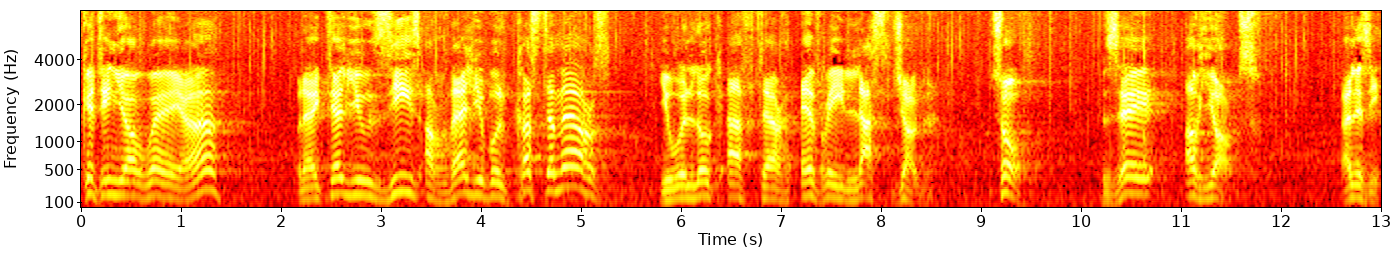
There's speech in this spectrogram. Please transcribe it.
get in your way, huh? When I tell you these are valuable customers, you will look after every last jug. So, they are yours. Allez-y.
